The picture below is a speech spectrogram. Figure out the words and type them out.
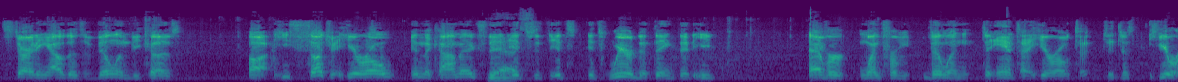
starting out as a villain because uh, he's such a hero in the comics that Yes. it's it's it's weird to think that he ever went from villain to anti-hero to, to just hero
